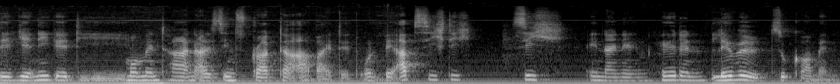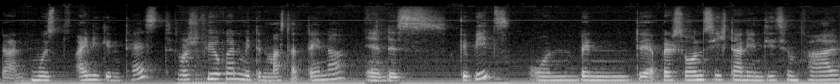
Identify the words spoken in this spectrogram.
derjenige, die momentan als Instructor arbeitet und beabsichtigt, sich in einen höheren Level zu kommen, dann muss einigen Test durchführen mit dem Mastertrainer des Gebiets. Und wenn der Person sich dann in diesem Fall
